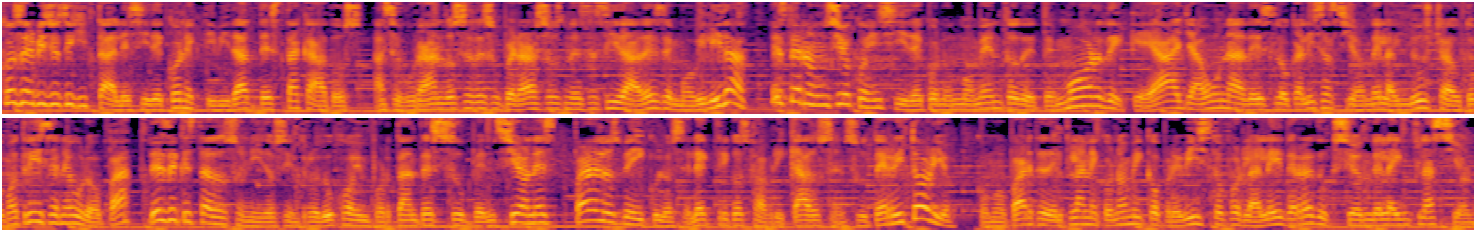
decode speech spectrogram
con servicios digitales y de conectividad destacados, asegurándose de superar sus necesidades de movilidad. Este anuncio coincide con un momento de temor de que haya una deslocalización de la industria automotriz en Europa desde que Estados Unidos introdujo importantes subvenciones para los vehículos eléctricos fabricados en su territorio, como parte del plan económico previsto por la Ley de Reducción de la Inflación.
